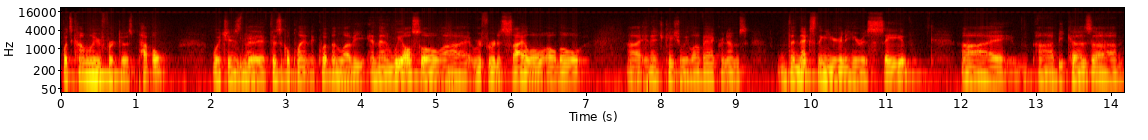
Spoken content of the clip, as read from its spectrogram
what's commonly referred to as PEPL, which is right. the physical plant and equipment levy. And then we also uh, refer to SILO, although uh, in education we love acronyms. The next thing you're going to hear is SAVE, uh, uh, because um,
